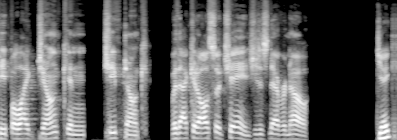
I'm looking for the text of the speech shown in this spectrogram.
people like junk and cheap junk but that could also change. You just never know. Jake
